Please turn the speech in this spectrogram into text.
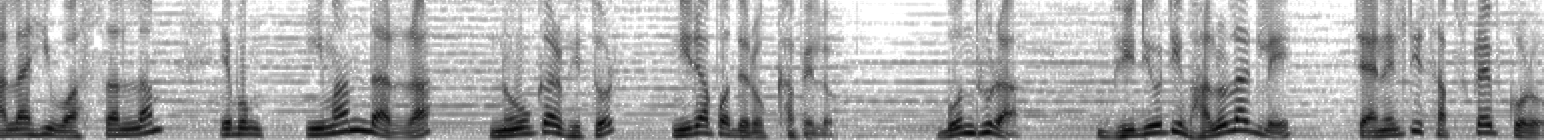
আলাহি ওয়াসাল্লাম এবং ইমানদাররা নৌকার ভিতর নিরাপদে রক্ষা পেল। বন্ধুরা, ভিডিওটি ভালো লাগলে চ্যানেলটি সাবস্ক্রাইব করো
